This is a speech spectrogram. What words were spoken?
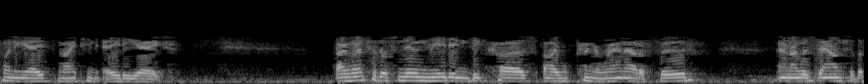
28, 1988. I went to this noon meeting because I kind of ran out of food and I was down to the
